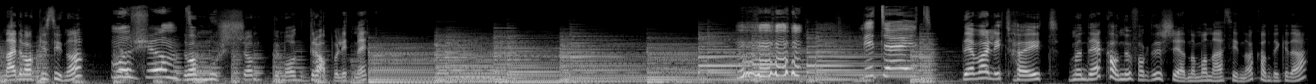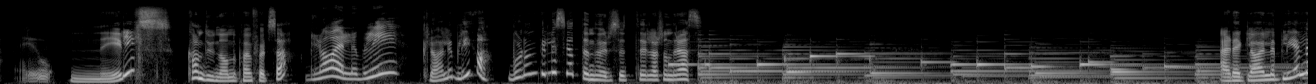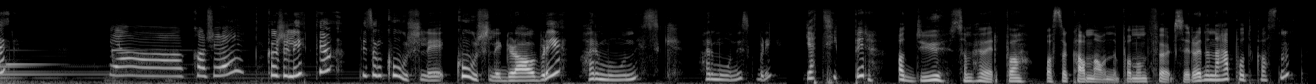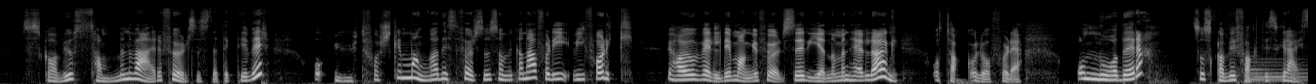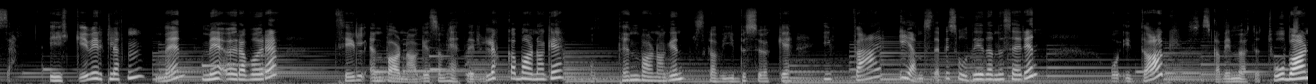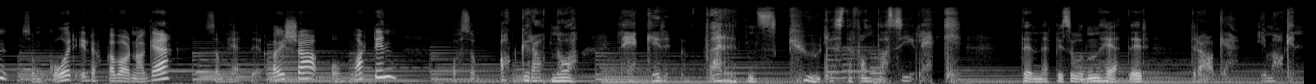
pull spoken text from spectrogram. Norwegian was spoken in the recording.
Nei, det var ikke sinna. Morsomt. Det var morsomt. Du må dra på litt mer. Litt høyt. Det var litt høyt, men det kan jo faktisk skje når man er sinna, kan det ikke det? Jo. Nils, kan du navnet på en følelse? Glad eller blid? Glad eller blid, ja. Hvordan vil du si at den høres ut, Lars Andreas? Er det glad eller blid, eller? Ja, kanskje litt. Kanskje litt, ja. Litt sånn koselig, koselig glad å bli. Harmonisk. Harmonisk blid. Jeg tipper at du som hører på, også kan navnet på noen følelser. Og i denne her podkasten skal vi jo sammen være følelsesdetektiver og utforske mange av disse følelsene som vi kan ha. Fordi vi folk, vi har jo veldig mange følelser gjennom en hel dag. Og takk og lov for det. Og nå, dere, så skal vi faktisk reise. Ikke i virkeligheten, men med øra våre til en barnehage som heter Løkka barnehage. Og den barnehagen skal vi besøke i hver eneste episode i denne serien. Og i dag så skal vi møte to barn som går i Løkka barnehage, som heter Aisha og Martin, og som akkurat nå leker verdens kuleste fantasilek. Denne episoden heter Drage i magen.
